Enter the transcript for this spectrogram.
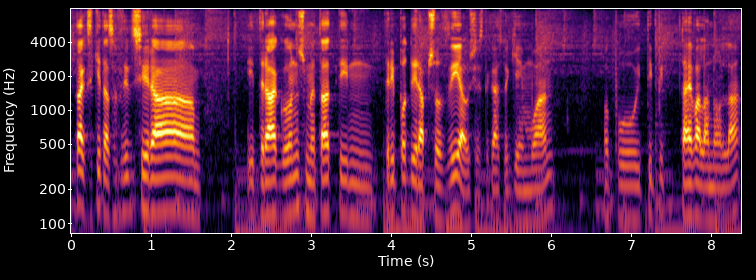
Εντάξει, κοίτα, σε αυτή τη σειρά οι Dragons μετά την τρίποντη ραψοδία ουσιαστικά στο Game 1, όπου οι τύποι τα έβαλαν όλα,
